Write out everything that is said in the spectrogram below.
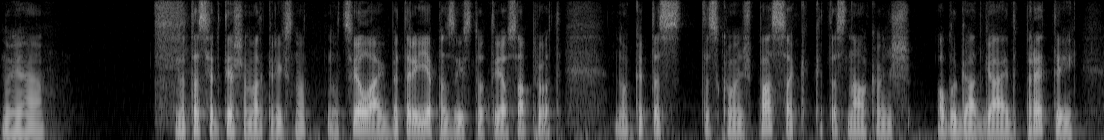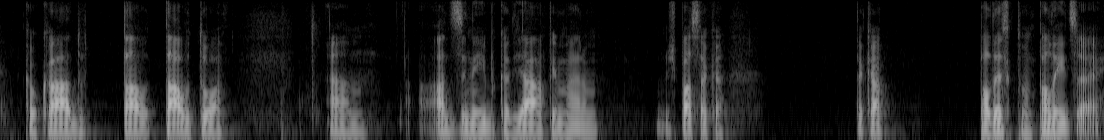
Nu jā, nu, tas ir tiešām atkarīgs no, no cilvēka, bet arī iepazīstot, jau saprot, nu, ka tas, tas, ko viņš pasaka, ka tas nav, ka viņš obligāti gaida pretī kaut kādu tavu, tavu to um, atzinību, kad, jā, piemēram, viņš pasaka, kā, paldies, ka tu man palīdzēji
